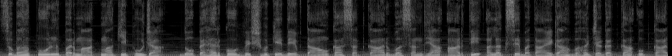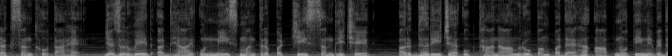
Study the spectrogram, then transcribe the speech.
सुबह पूर्ण परमात्मा की पूजा, दोपहर को विश्व के देवताओं का सत्कार व संध्या आरती अलग से बताएगा, वह जगत का उपकारक संत होता है। यजुर्वेद अध्याय 19 मंत्र 25 संधि छेद अर्ध रीचय उक्थानाम रूपम पदय आपनोति निविद।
